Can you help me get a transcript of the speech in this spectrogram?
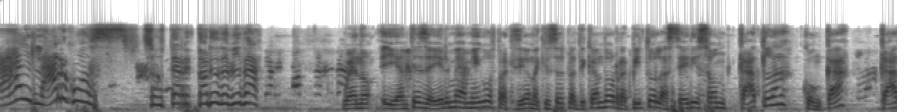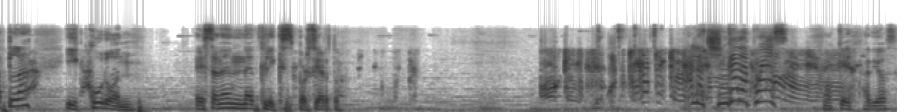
¡Ay, largos! Su territorio de vida. Bueno, y antes de irme, amigos, para que sigan aquí ustedes platicando, repito, las series son Katla, con K, Katla y Kuron. Están en Netflix, por cierto. Ok. Fíjate que... A la chingada, pues. caso de- de- Ok, adiós.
